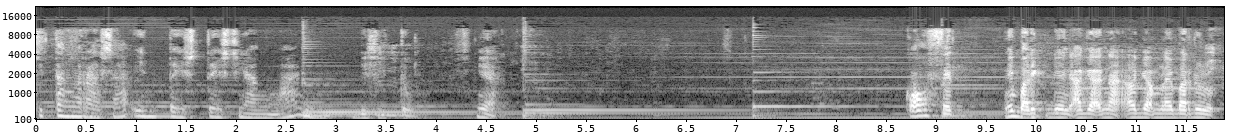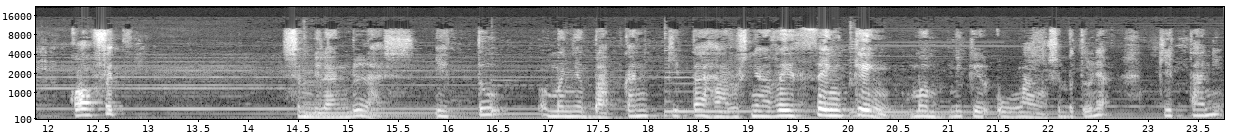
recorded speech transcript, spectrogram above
kita ngerasain taste-taste yang lain di situ. Ya. Covid ini balik agak agak melebar dulu. Covid 19 itu menyebabkan kita harusnya rethinking, memikir ulang sebetulnya kita nih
